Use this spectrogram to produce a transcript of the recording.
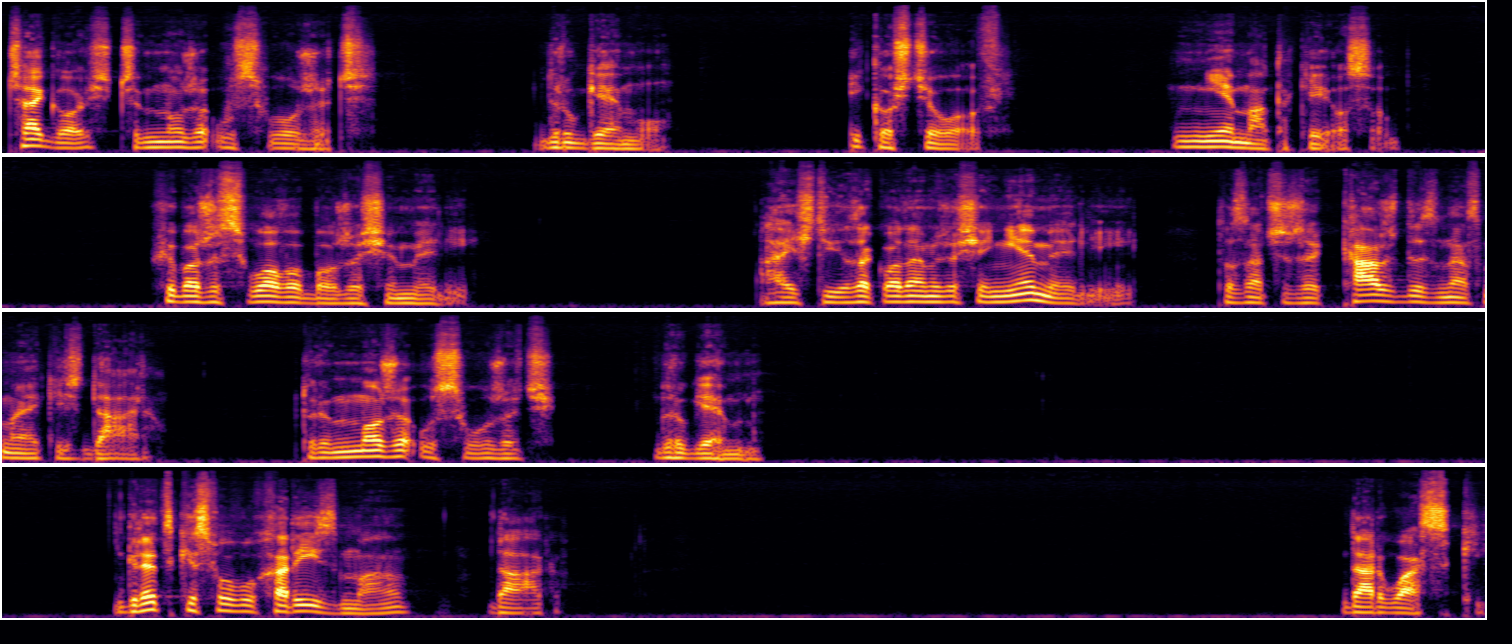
czegoś, czym może usłużyć drugiemu i Kościołowi. Nie ma takiej osoby. Chyba, że Słowo Boże się myli. A jeśli zakładamy, że się nie myli, to znaczy, że każdy z nas ma jakiś dar, którym może usłużyć drugiemu. Greckie słowo charyzma, dar, dar łaski.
